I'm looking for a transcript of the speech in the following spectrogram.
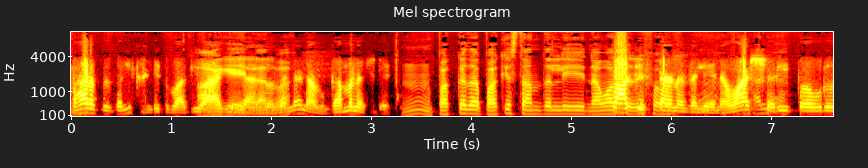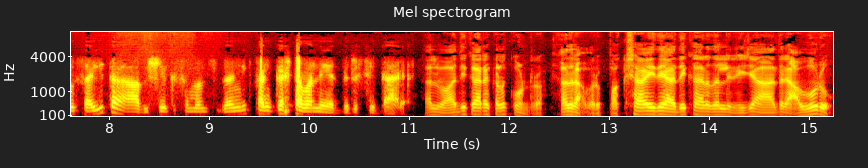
ಭಾರತದಲ್ಲಿ ಖಂಡಿತವಾಗಿಯೂ ಆಗಿಲ್ಲ? ಅನ್ನೋದನ್ನ ನಾವು ಗಮನಿಸಬೇಕು. ಪಕ್ಕದ ಪಾಕಿಸ್ತಾನದಲ್ಲಿ ಪಾಕಿಸ್ತಾನದಲ್ಲಿ ನವಾಜ್ ಶರೀಫ್ ಅವರು ಸಹಿತ ಆ ವಿಷಯಕ್ಕೆ ಸಂಬಂಧಿಸಿದಂಗೆ ಸಂಕಷ್ಟವನ್ನ ಎದುರಿಸಿದ್ದಾರೆ. ಅಲ್ವಾ? ಅಧಿಕಾರ ಕಳ್ಕೊಂಡ್ರು. ಆದ್ರೆ ಅವರ ಪಕ್ಷ ಇದೆ ಅಧಿಕಾರದಲ್ಲಿ ನಿಜ ಆದ್ರೆ ಅವರು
